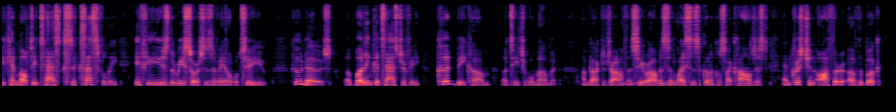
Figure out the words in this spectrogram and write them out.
You can multitask successfully if you use the resources available to you. Who knows? A budding catastrophe could become a teachable moment. I'm Dr. Jonathan C. Robinson, licensed clinical psychologist and Christian author of the book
